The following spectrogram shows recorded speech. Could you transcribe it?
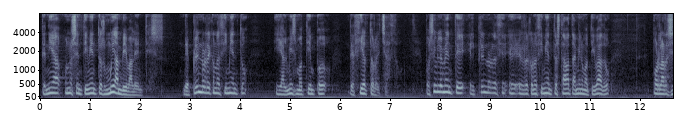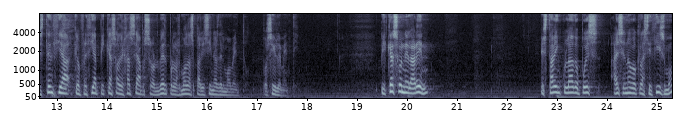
tenía unos sentimientos muy ambivalentes, de pleno reconocimiento y al mismo tiempo de cierto rechazo. Posiblemente el pleno el reconocimiento estaba también motivado por la resistencia que ofrecía Picasso a dejarse absorber por las modas parisinas del momento posiblemente. Picasso en el harén está vinculado pues a ese nuevo clasicismo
